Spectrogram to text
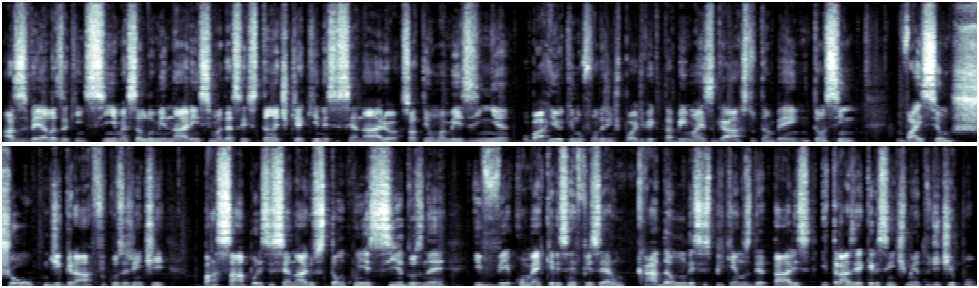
as velas aqui em cima, essa luminária em cima dessa estante que aqui nesse cenário ó, só tem uma mesinha, o barril aqui no fundo a gente pode ver que está bem mais gasto também, então assim, vai ser um show de gráficos a gente passar por esses cenários tão conhecidos, né? E ver como é que eles refizeram cada um desses pequenos detalhes e trazer aquele sentimento de tipo,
